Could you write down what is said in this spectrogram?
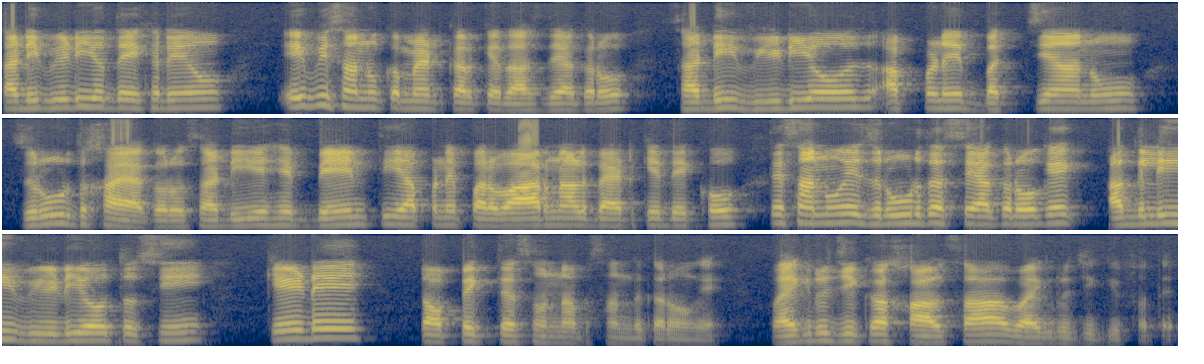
ਸਾਡੀ ਵੀਡੀਓ ਦੇਖ ਰਹੇ ਹੋ, ਇਹ ਵੀ ਸਾਨੂੰ ਕਮੈਂਟ ਕਰਕੇ ਦੱਸ ਦਿਆ ਕਰੋ। ਸਾਡੀ ਵੀਡੀਓਜ਼ ਆਪਣੇ ਬੱਚਿਆਂ ਨੂੰ ਜ਼ਰੂਰ ਦਿਖਾਇਆ ਕਰੋ ਸਾਡੀ ਇਹ ਬੇਨਤੀ ਆਪਣੇ ਪਰਿਵਾਰ ਨਾਲ ਬੈਠ ਕੇ ਦੇਖੋ ਤੇ ਸਾਨੂੰ ਇਹ ਜ਼ਰੂਰ ਦੱਸਿਆ ਕਰੋ ਕਿ ਅਗਲੀ ਵੀਡੀਓ ਤੁਸੀਂ ਕਿਹੜੇ ਟੌਪਿਕ ਤੇ ਸੁਣਨਾ ਪਸੰਦ ਕਰੋਗੇ। ਵਾਹਿਗੁਰੂ ਜੀ ਕਾ ਖਾਲਸਾ, ਵਾਹਿਗੁਰੂ ਜੀ ਕੀ ਫਤਿਹ।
